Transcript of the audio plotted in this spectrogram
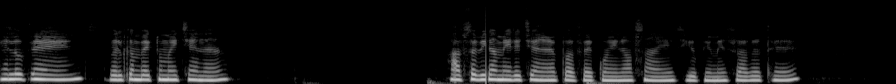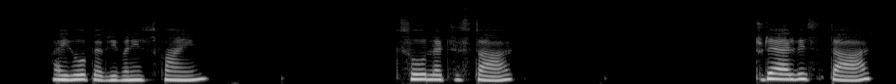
Hello friends welcome back to my channel आप सभी का मेरे channel perfect queen of science UP में स्वागत है। I hope everyone is fine so let's start today I will start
